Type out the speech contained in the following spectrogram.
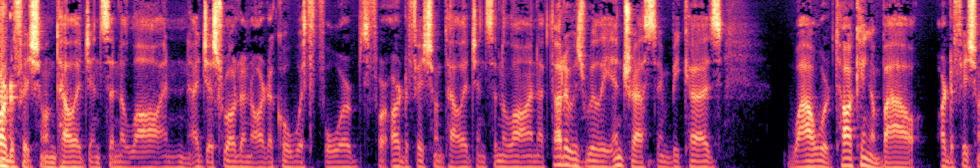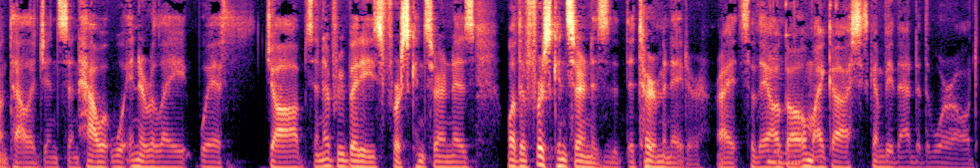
artificial intelligence in the law. And I just wrote an article with Forbes for artificial intelligence in the law. And I thought it was really interesting because while we're talking about artificial intelligence and how it will interrelate with jobs, and everybody's first concern is, well, their first concern is the, the Terminator, right? So they all go, mm-hmm. oh my gosh, it's going to be the end of the world.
